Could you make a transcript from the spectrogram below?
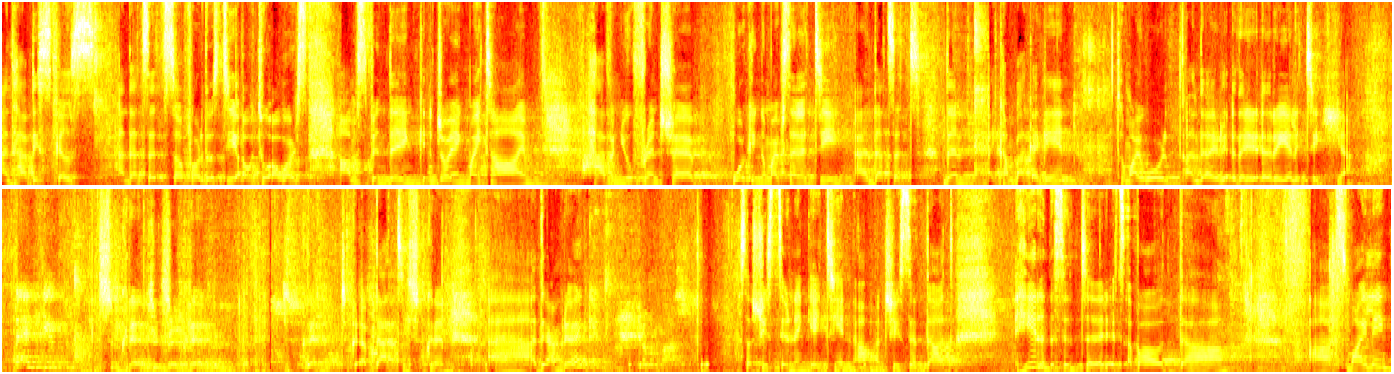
and have these skills and that's it so for those two, two hours i'm spending enjoying my time have a new friendship working on my personality and that's it then i come back again to my world and the, the reality yeah thank you شكرا شكرا شكرا شكرا ابدعتي شكرا قد ايه عمرك؟ So she's turning 18 now, and she said that here in the center, it's about uh, uh, smiling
